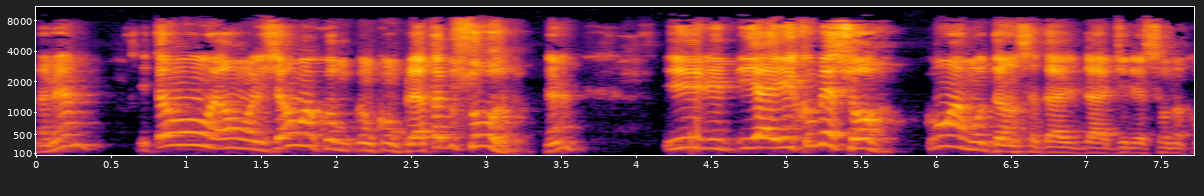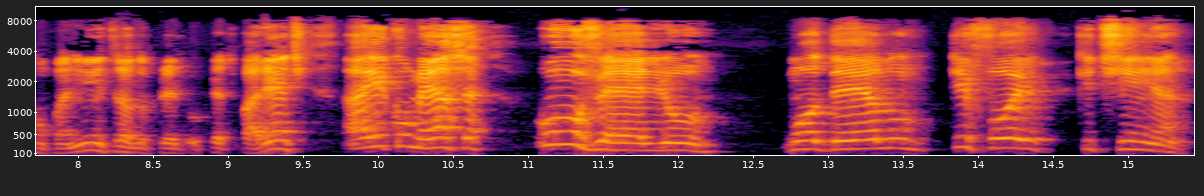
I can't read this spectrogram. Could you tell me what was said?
Não é mesmo? Então, é um, já é um, um completo absurdo. Né? E, e, e, aí começou, com a mudança da, da direção da companhia, entrando o Pedro, o Pedro Parente, aí começa o velho modelo que foi, que tinha,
